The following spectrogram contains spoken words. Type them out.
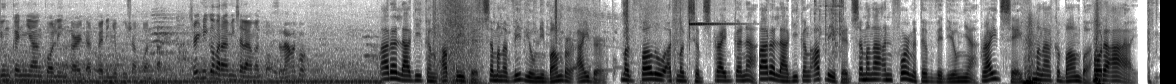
yung kanyang calling card at pwede nyo po siyang contact. Sir Nico, maraming salamat po. Salamat po. Para lagi kang updated sa mga video ni Bomber Either, mag-follow at mag-subscribe ka na para lagi kang updated sa mga informative video niya. Ride safe mga kabomba. Hora aay.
